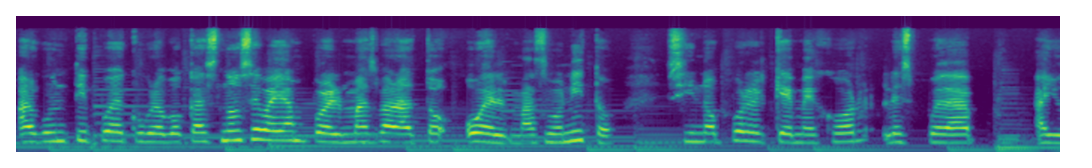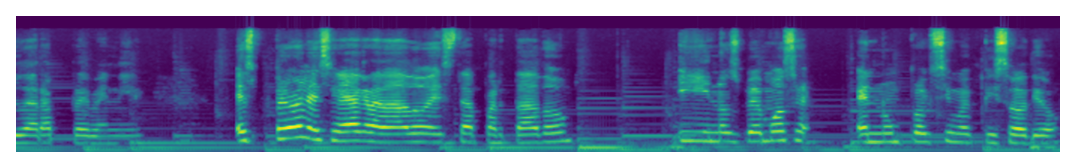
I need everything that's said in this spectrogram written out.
algún tipo de cubrebocas no se vayan por el más barato o el más bonito, sino por el que mejor les pueda ayudar a prevenir. Espero les haya agradado este apartado y nos vemos en un próximo episodio.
